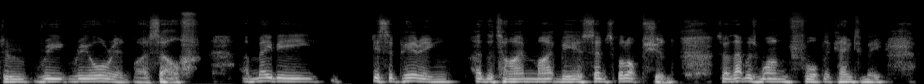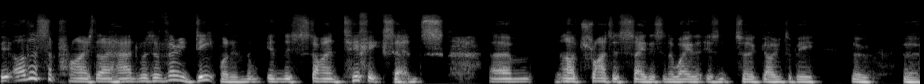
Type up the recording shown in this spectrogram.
to re- reorient myself and maybe disappearing at the time might be a sensible option. So that was one thought that came to me. The other surprise that I had was a very deep one in the in this scientific sense. Um, and I'll try to say this in a way that isn't uh, going to be you know, uh,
